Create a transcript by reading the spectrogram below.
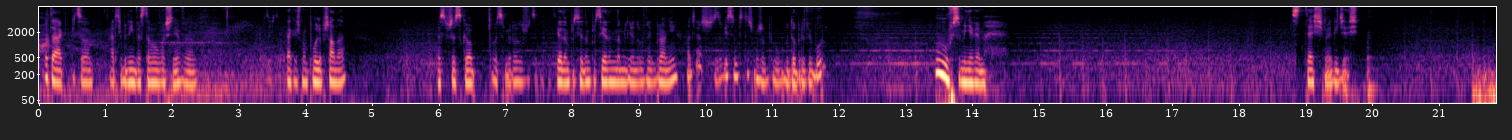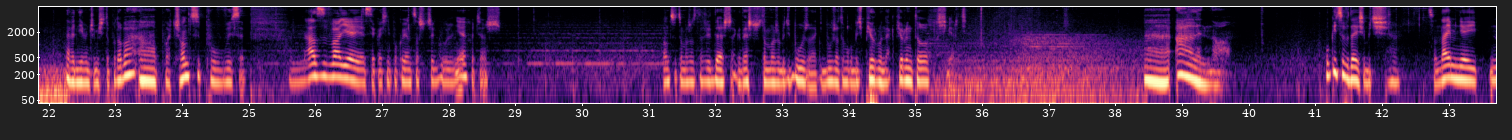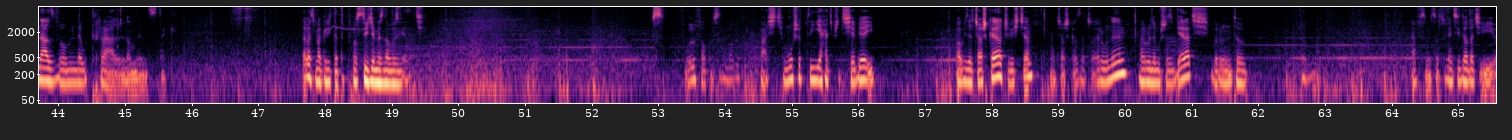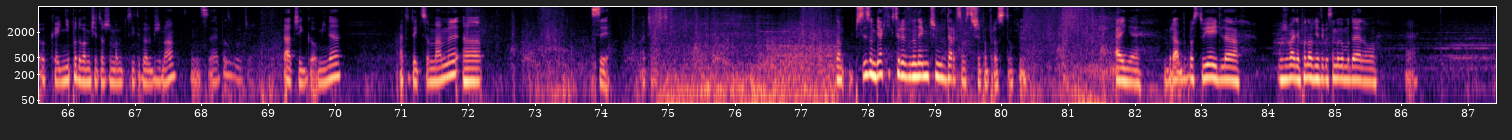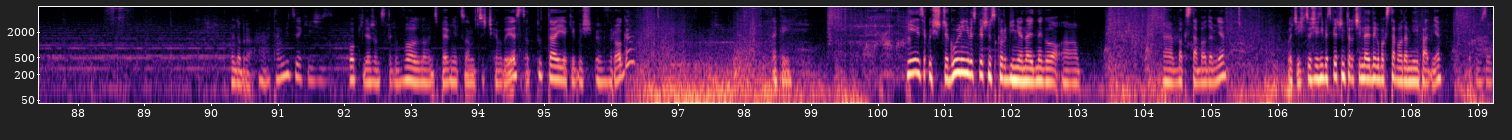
No tak, póki co Arci będę inwestował właśnie w... Coś tak już mam poulepszane. Jest wszystko, powiedzmy, rozrzucę 1 plus 1 plus 1 na milion różnych broni. Chociaż z drugiej strony to też może byłby dobry wybór. Uff, w sumie nie wiem. Jesteśmy gdzieś. Nawet nie wiem, czy mi się to podoba. A, płaczący półwysep. Nazwa je jest jakaś niepokojąca szczególnie, chociaż... Nocy to może oznaczać deszcz, jak deszcz to może być burza, jak burza to mogą być pioruny, jak piorun to śmierć. Eee, ale no. Póki co wydaje się być e, co najmniej nazwą neutralną, więc tak. Zamiast Magrita to po prostu idziemy znowu zwiedzać. Full focus, nie mogę paść. Muszę tutaj jechać przed siebie i... O, widzę czaszkę, oczywiście. A czaszka oznacza runy. A runy muszę zbierać, bo runy to... A w sumie co tu więcej dodać i okej, nie podoba mi się to, że mam tutaj tego olbrzyma, więc e, pozwólcie. Raczej go minę. A tutaj co mamy? E... Psy. Oczywiście. No, psy zombiaki, które wyglądają niczym w Dark Souls 3 po prostu. Hm. Ej nie. Brałem po prostu jej dla używania ponownie tego samego modelu. Ale dobra, a tam widzę jakieś zwłoki leżące tego wolno, więc pewnie tam coś ciekawego jest. A tutaj jakiegoś wroga? Okej. Nie jest jakoś szczególnie niebezpieczny skorginie na jednego a, a, backstaba ode mnie. Wiecie, jeśli coś jest niebezpieczne, to raczej na jednego backstaba ode mnie nie padnie. Tak.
